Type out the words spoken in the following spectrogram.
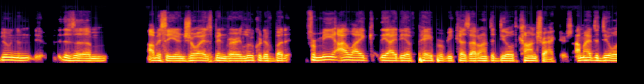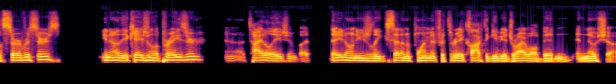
doing the, there's a um, obviously you enjoy it, it's been very lucrative, but for me, I like the idea of paper because I don't have to deal with contractors. I might have to deal with servicers, you know, the occasional appraiser, and a title agent, but they don't usually set an appointment for three o'clock to give you a drywall bid and, and no show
